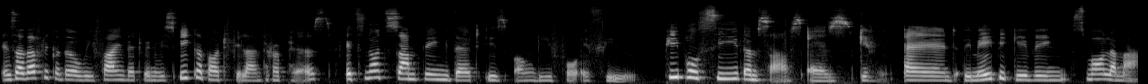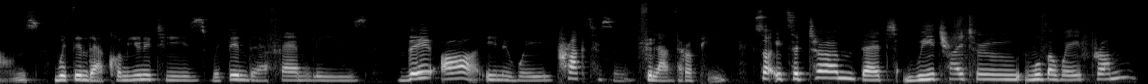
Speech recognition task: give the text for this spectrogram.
In South Africa, though, we find that when we speak about philanthropists, it's not something that is only for a few people see themselves as giving and they may be giving small amounts within their communities, within their families. They are, in a way, practicing philanthropy. So it's a term that we try to move away from.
